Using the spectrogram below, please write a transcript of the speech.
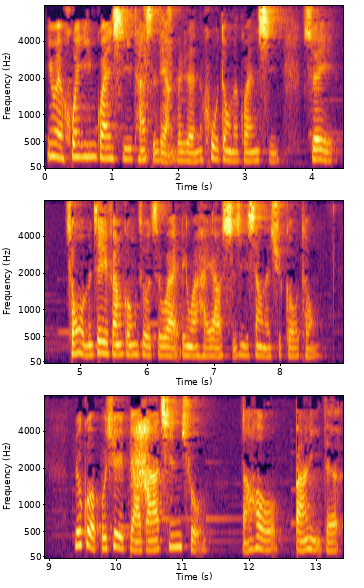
因为婚姻关系它是两个人互动的关系，所以从我们这一方工作之外，另外还要实际上的去沟通。如果不去表达清楚，然后把你的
